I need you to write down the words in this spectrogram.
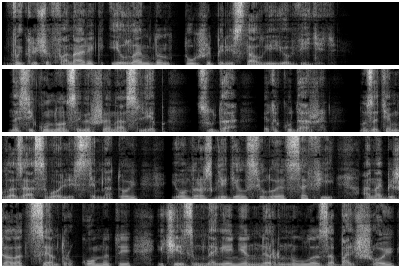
выключив фонарик, и Лэнгдон тут же перестал ее видеть. На секунду он совершенно ослеп. «Сюда! Это куда же?» Но затем глаза освоились с темнотой, и он разглядел силуэт Софи. Она бежала к центру комнаты и через мгновение нырнула за большой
